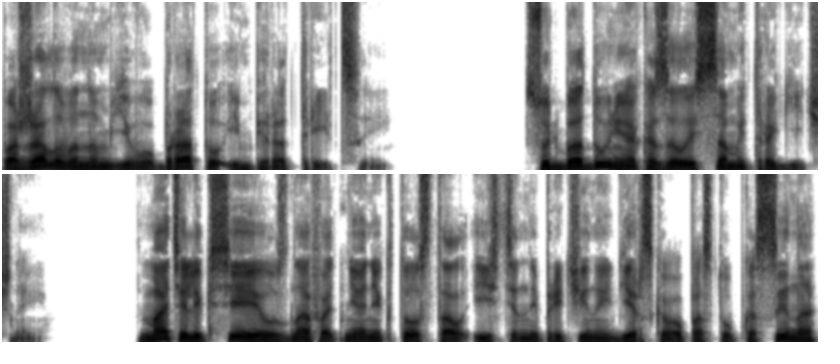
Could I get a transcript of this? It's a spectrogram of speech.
пожалованном его брату императрицей. Судьба Дуни оказалась самой трагичной. Мать Алексея, узнав от няни, кто стал истинной причиной дерзкого поступка сына,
